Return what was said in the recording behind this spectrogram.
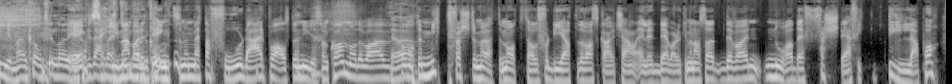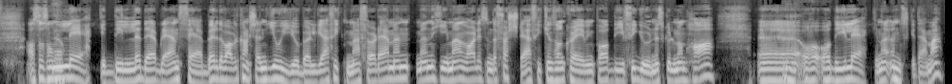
He-Man kom til Norge. Egentlig er He-Man bare tenkt som en metafor der på alt det nye som kom, og det var på en måte mitt første møte med 80-tallet fordi at det var Sky Channel, eller det var det ikke, men altså, det var noe av det første jeg fikk dilla på. Altså sånn lekedille, det ble en feber. Det var vel kanskje en jojo-bølge jeg fikk med meg før det, men, men He-Man var liksom det første jeg fikk en sånn craving på, at de figurene skulle man ha, eh, og, og de lekene ønsket jeg meg.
